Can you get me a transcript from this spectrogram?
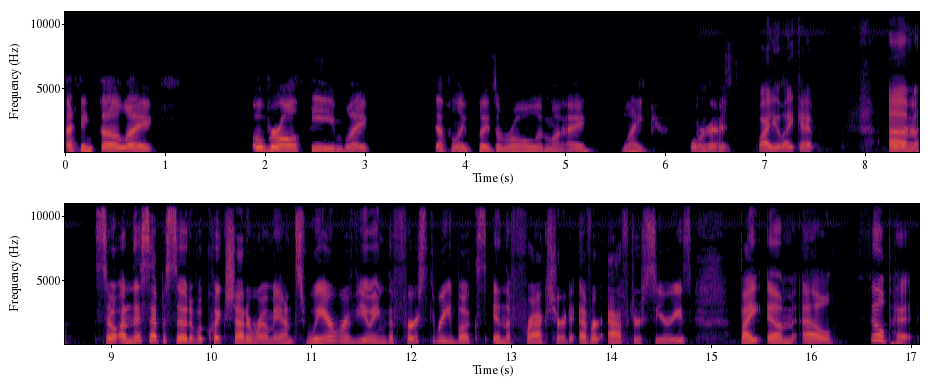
I think the like overall theme like definitely plays a role in my like for it. Why you like it? Um, Yeah. So, on this episode of A Quick Shot of Romance, we are reviewing the first three books in the Fractured Ever After series by M.L. Philpitt.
